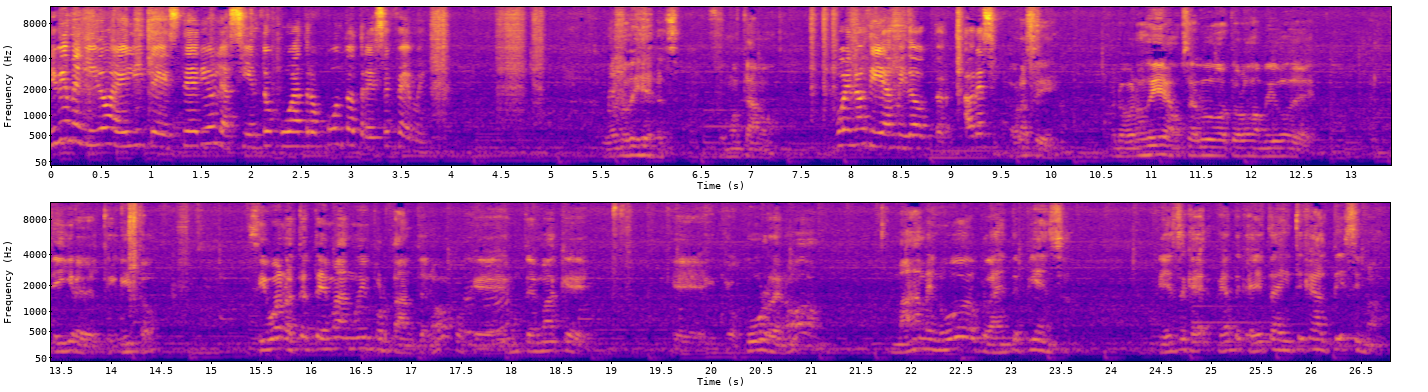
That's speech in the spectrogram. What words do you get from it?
Y bienvenido a Elite Estéreo, la 104.3 FM. Buenos días. ¿Cómo estamos? Buenos días, mi doctor. Ahora sí. Ahora sí. Bueno, buenos días. Un saludo a todos los amigos del Tigre, del Tigrito. Sí, bueno, este tema es muy importante, ¿no? Porque es un tema que, que, que ocurre, ¿no? Más a menudo de lo que la gente piensa. Fíjense que, fíjate que hay estadísticas altísimas.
